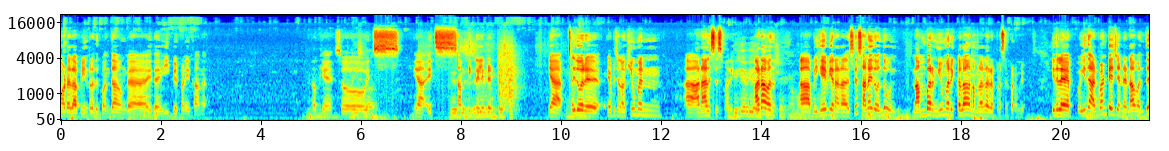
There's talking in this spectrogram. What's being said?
மாடல் அப்படின்றதுக்கு வந்து அவங்க இதை ஈக்குவேட் பண்ணியிருக்காங்க. Okay so it's yeah it's something related yeah இது ஒரு எப்படி சொல்லலாம் ஹியூமன் அனாலிசிஸ் மாதிரி. பிஹேவியர் ஆனா வந்து பிஹேவியர் அனாலிசிஸ் ஆனா இது வந்து நம்பர் நியூமரிக்கலா நம்மளால ரெப்ரசென்ட் பண்ண முடியும். இதுல இது அட்வான்டேஜ் என்னன்னா வந்து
